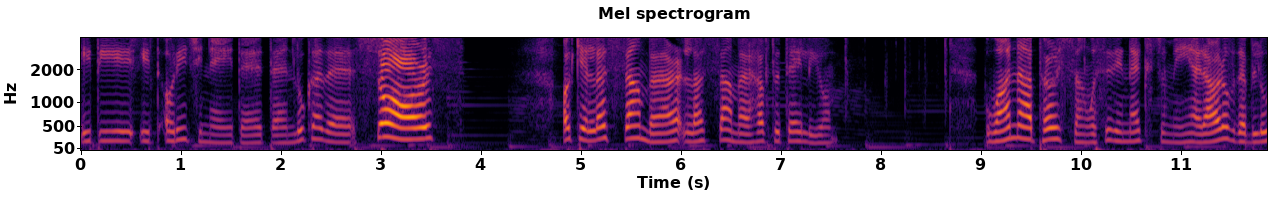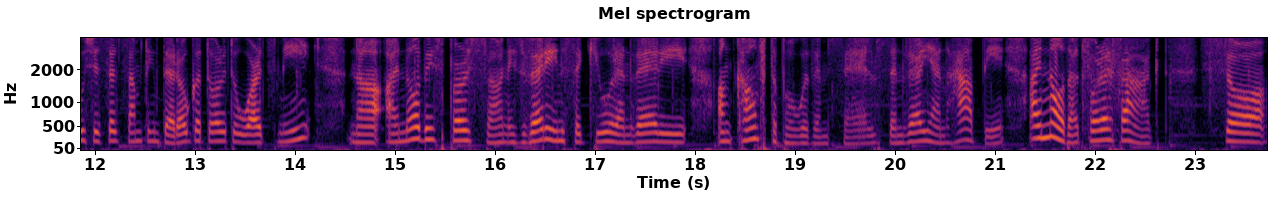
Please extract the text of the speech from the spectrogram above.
it it originated. And look at the source. Okay last summer last summer i have to tell you one uh, person was sitting next to me and out of the blue she said something derogatory towards me. Now i know this person is very insecure and very uncomfortable with themselves and very unhappy. I know that for a fact. So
